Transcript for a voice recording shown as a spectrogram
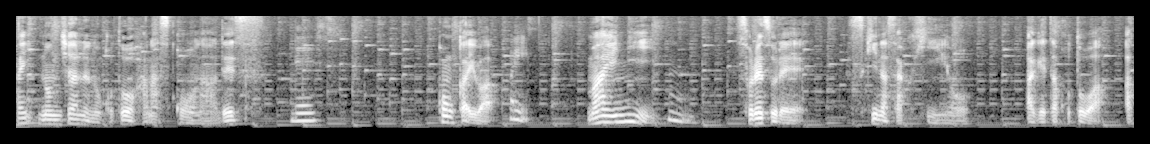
はいノンジャンルのことを話すコーナーです。です。今回ははい、前にうん、それぞれ好きな作品をあげたことはあっ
